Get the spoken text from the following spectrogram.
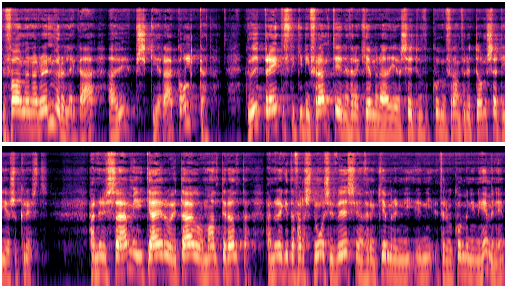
Við fáum hennar raunveruleika að uppskýra Golgata. Guð breytist ekki inn í framtíðinu þegar það kemur að því að setjum komum fram fyrir domsæti í Jésu Krist. Hann er í sami í gæru og í dag og um aldir alda. Hann er ekkert að fara að snúa sér við síðan þegar, inn í, inn í, þegar við komum inn í heiminin.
